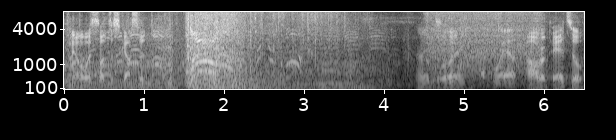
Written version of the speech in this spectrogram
You know, let's not discuss it. Ah! Oh boy. Boy. Oh, repair tool.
